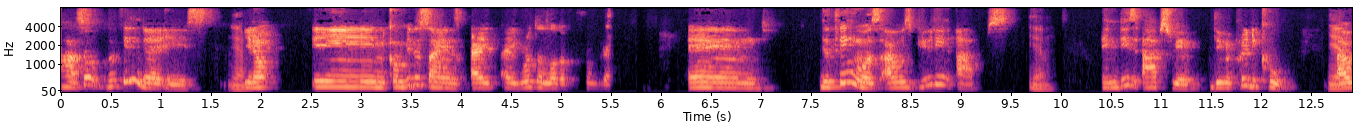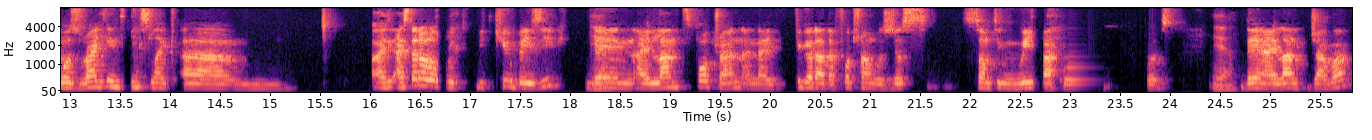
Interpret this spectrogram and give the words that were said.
Ah, so the thing there is, yeah you know, in computer science, I, I wrote a lot of programs. And the thing was, I was building apps, yeah and these apps were they were pretty cool. Yeah. I was writing things like um, I, I started off with, with QBasic, Yeah. Then I learned Fortran, and I figured out that Fortran was just something way backwards. Yeah. Then I learned Java,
